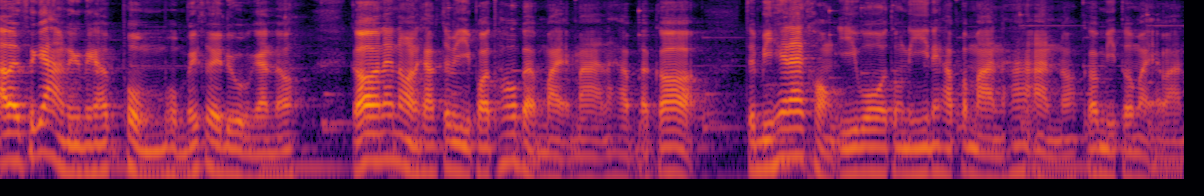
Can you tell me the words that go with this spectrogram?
อะไรสักอย่างหนึ่งนะครับ ผมผมไม่เคยดูเหมือนกันเนาะก็แน่นอนครับจะมีพอร์ทัลแบบใหม่มานะครับ แล้วก็จะมีให้แรกของ EVO ตรงนี้นะครับ ประมาณ 5 อันเนาะก็มีตัวใหม่ประมาณ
